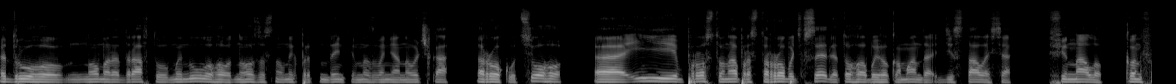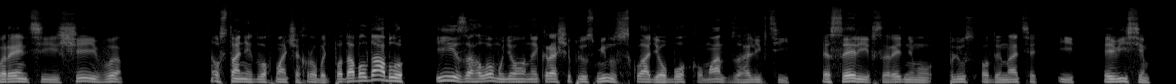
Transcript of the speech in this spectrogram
другого номера драфту минулого, одного з основних претендентів на звання новачка року цього. Е, І просто-напросто робить все для того, аби його команда дісталася фіналу конференції. Ще й в останніх двох матчах робить по дабл-даблу. І загалом у нього найкращий плюс-мінус в складі обох команд взагалі в цій е, серії в середньому плюс 11 і 8.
